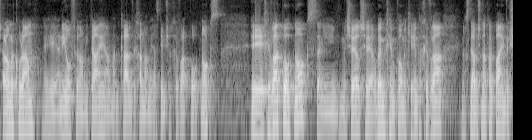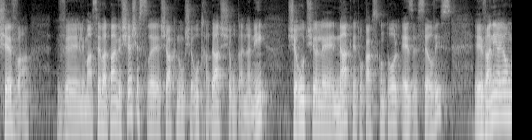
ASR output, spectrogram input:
שלום לכולם, אני עופר אמיתי, המנכ"ל ואחד מהמייסדים של חברת פורט נוקס. חברת פורט נוקס, אני משער שהרבה מכם כבר מכירים את החברה, נוסדה בשנת 2007 ולמעשה ב-2016 השקנו שירות חדש, שירות ענני, שירות של NAC, Network Access Control, as a Service. ואני היום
